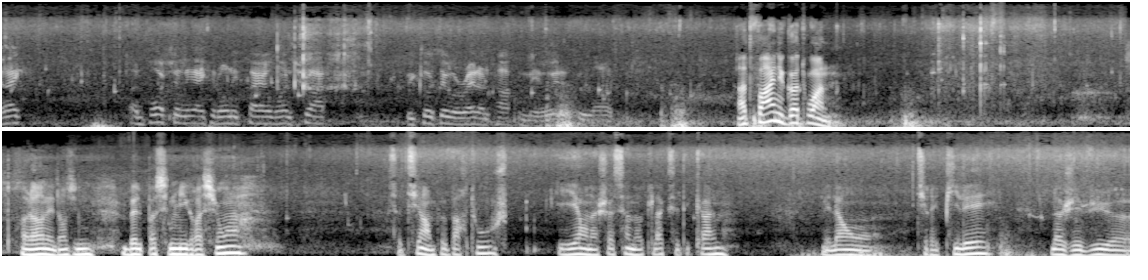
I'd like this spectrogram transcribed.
And I, unfortunately, I could only fire one shot because they were right on top of me. I too long. That's fine. You got one. Voilà, on est dans une belle passée de migration là. Ça tire un peu partout. Hier, on a chassé un autre lac, c'était calme. Mais là, on tirait pilé. Là, j'ai vu. euh,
